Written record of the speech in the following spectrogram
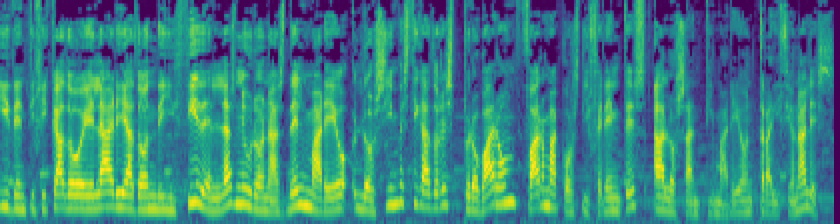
Identificado el área donde inciden las neuronas del mareo, los investigadores probaron fármacos diferentes a los antimareón tradicionales.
